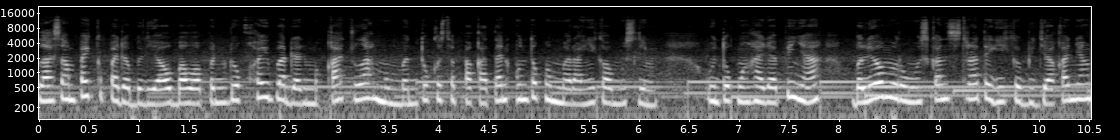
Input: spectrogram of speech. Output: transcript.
telah sampai kepada beliau bahwa penduduk Khaybar dan Mekah telah membentuk kesepakatan untuk memerangi kaum muslim. Untuk menghadapinya, beliau merumuskan strategi kebijakan yang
